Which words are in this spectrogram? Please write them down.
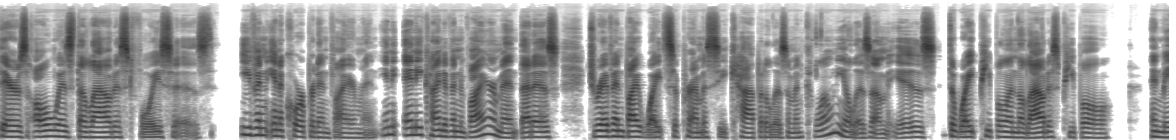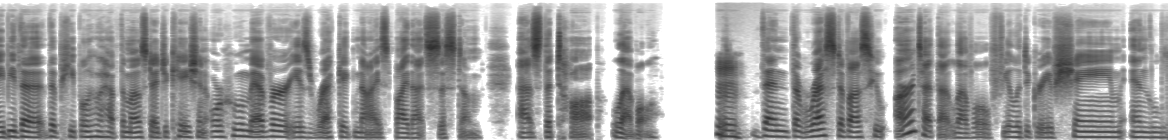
there's always the loudest voices, even in a corporate environment, in any kind of environment that is driven by white supremacy, capitalism, and colonialism, is the white people and the loudest people and maybe the the people who have the most education or whomever is recognized by that system as the top level mm. then the rest of us who aren't at that level feel a degree of shame and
